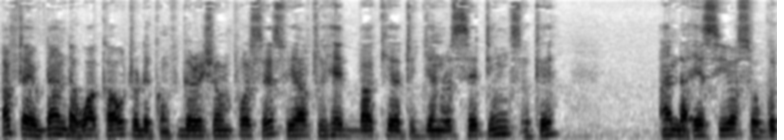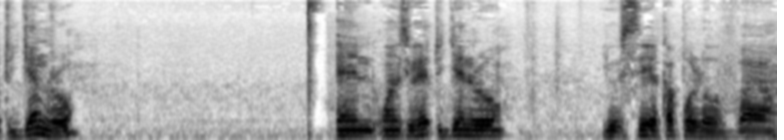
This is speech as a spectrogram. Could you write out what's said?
after I've done the workout or the configuration process, we have to head back here to general settings, okay? Under SEO, so go to general. And once you head to general, you see a couple of uh,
